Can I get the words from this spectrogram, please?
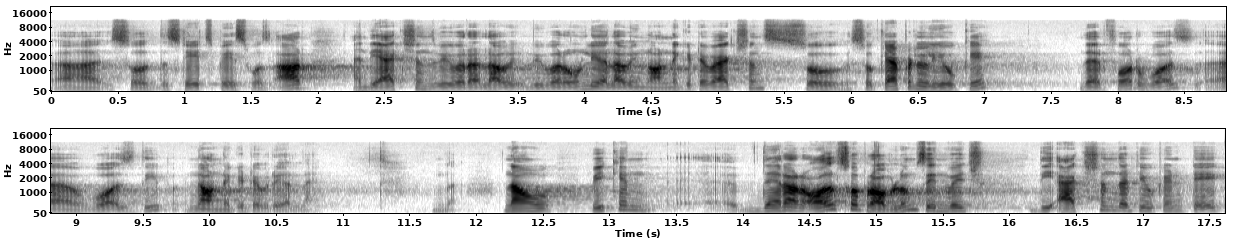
Uh, so, the state space was R and the actions we were allowing we were only allowing non-negative actions. So, so capital UK therefore was, uh, was the non-negative real line. Now we can there are also problems in which the action that you can take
